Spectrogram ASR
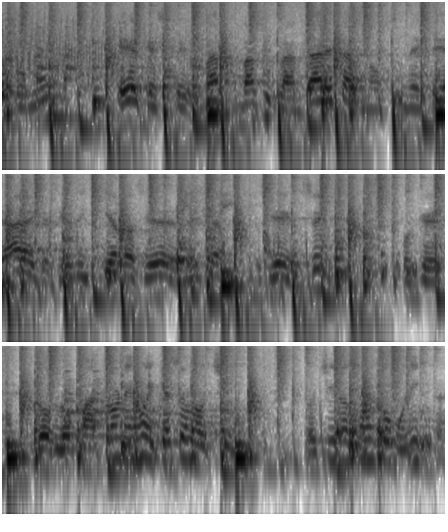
común es el que se va, va, a suplantar estas necesidades que si es de izquierda, si es de derecha, si es. Porque los, los patrones hoy, que son los chinos, los chinos son comunistas,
